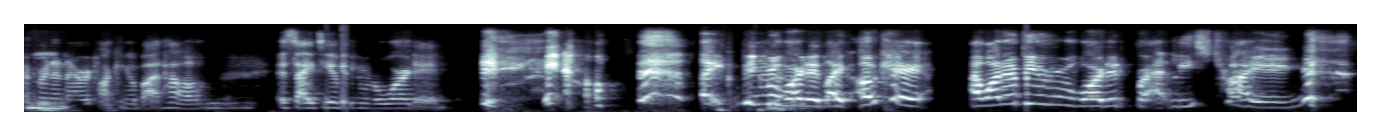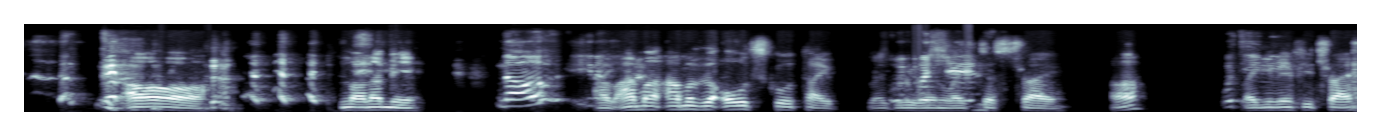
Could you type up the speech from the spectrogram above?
Efren mm. and i were talking about how it's the idea of being rewarded. You know? Like being rewarded like okay I want to be rewarded for at least trying. oh, no, not me. No, you know, I'm a, I'm of the old school type. Like what, even like just try, huh? like even mean? if you try,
